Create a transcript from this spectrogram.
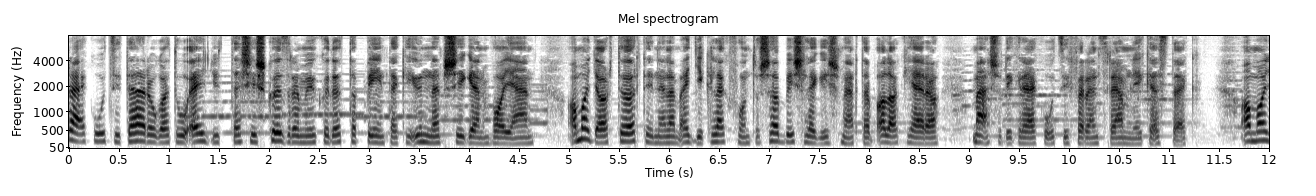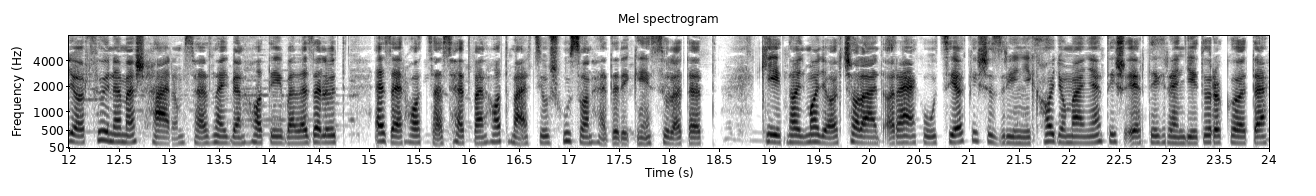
Rákóczi tárogató együttes is közreműködött a pénteki ünnepségen Vaján, a magyar történelem egyik legfontosabb és legismertebb alakjára, második Rákóczi Ferencre emlékeztek. A magyar főnemes 346 évvel ezelőtt, 1676. március 27-én született. Két nagy magyar család, a Rákóciak és az Rényik hagyományát és értékrendjét örökölte,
